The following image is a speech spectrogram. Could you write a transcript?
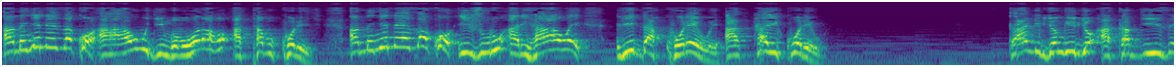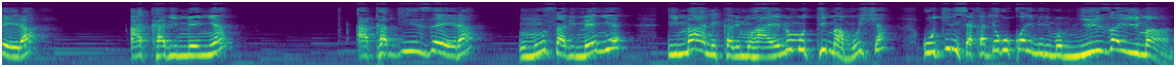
Amenye neza ko ahawe ubugingo buhoraho atabukoreye. Amenye neza ko ijuru arihawe ridakorewe atarikorewe. Kandi ibyo ngibyo akabyizera akabimenya akabyizera umunsi abimenye imana ikabimuhaye n'umutima mushya ugira ishyaka ryo gukora imirimo myiza y'imana.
